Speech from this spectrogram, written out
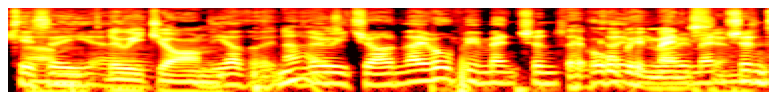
Kizzi, um, Louis uh, John. the other no, Louis John, they've all been mentioned. They've all Coby been mentioned. mentioned.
